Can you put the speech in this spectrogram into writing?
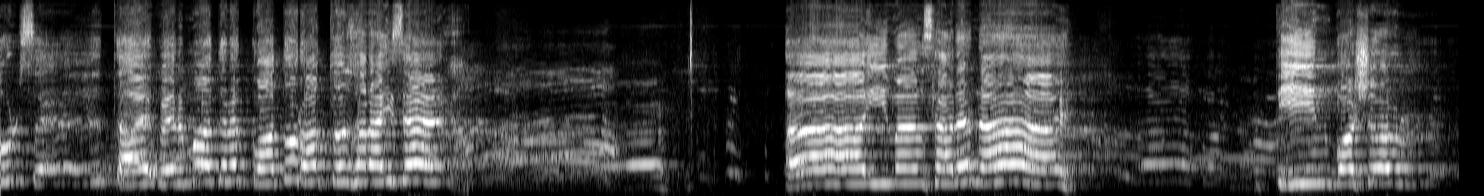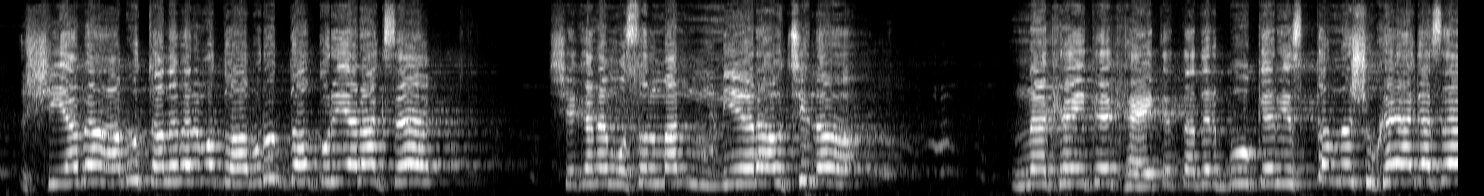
করছে, তাই বের মধ্যে কত রক্ত ছড়াইছে। ইমান সারে নাই। তিন বছর শিয়াবে আবু তালেবের মধ্যে অবরুদ্ধ করিয়া রাখছে। সেখানে মুসলমান মেয়েরাও ছিল। না খাইতে খাইতে তাদের বুকের স্তম্ভ শুকাইয়া গেছে।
